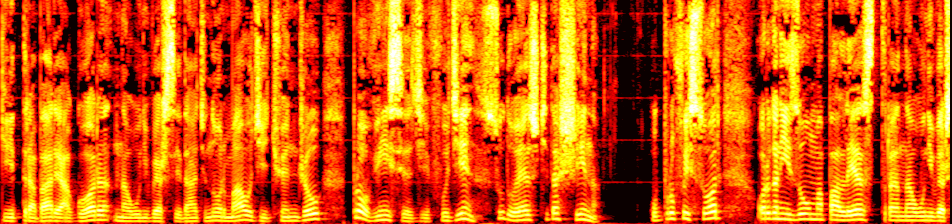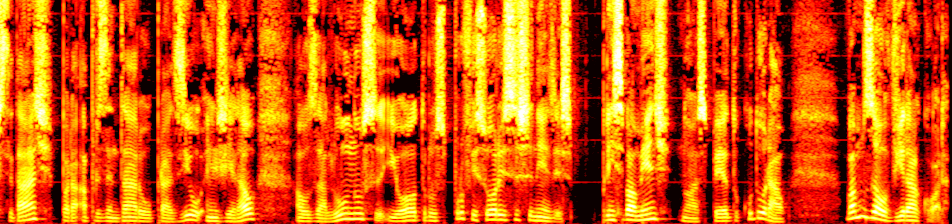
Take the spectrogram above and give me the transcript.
que trabalha agora na Universidade Normal de Quanzhou, província de Fujian, sudoeste da China. O professor organizou uma palestra na universidade para apresentar o Brasil em geral aos alunos e outros professores chineses, principalmente no aspecto cultural. Vamos ouvir agora.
